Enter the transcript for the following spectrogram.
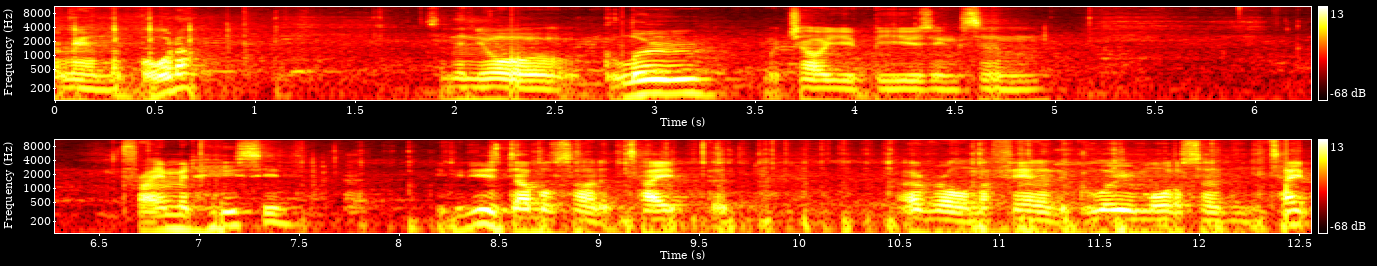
around the border. So then your glue, which I'll be using some frame adhesive, you could use double-sided tape, but overall I'm a fan of the glue more so than the tape.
